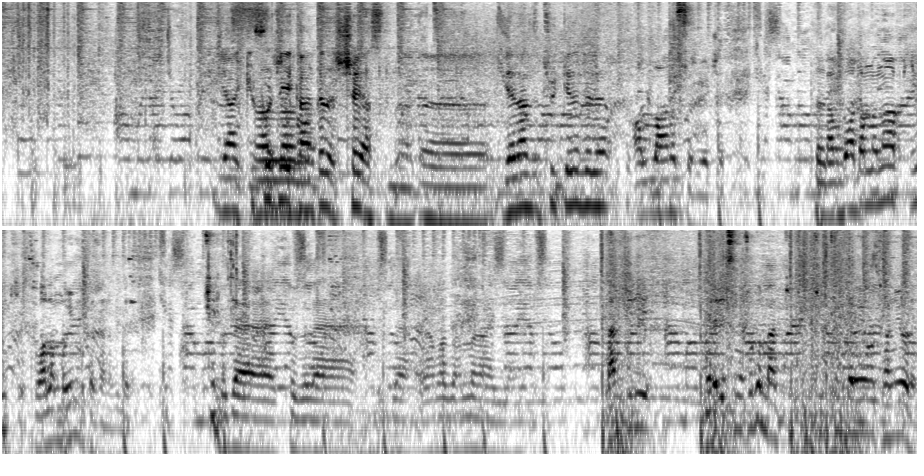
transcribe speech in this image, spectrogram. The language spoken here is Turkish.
Ya küfür Allah değil Allah. kanka da şey aslında eee genelde Türkiye'de böyle Allah'ını sövüyor chat. Tabii. Ben bu adamla ne yapayım ki? Bu adamla oyun mu kazanabilir? Güzel, güzel, güzel. Ramazanlar aynı. Ben biri neredesiniz oğlum ben Türk Türk'üm demeye utanıyorum.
